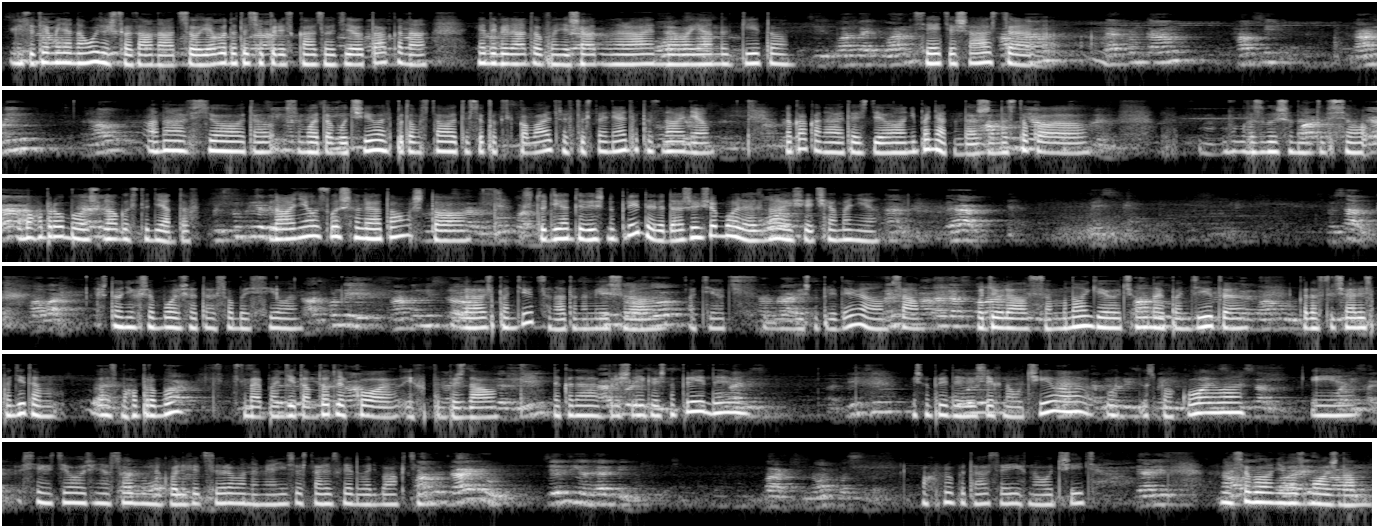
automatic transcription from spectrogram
Если ты меня научишь, сказал она отцу, я буду это все пересказывать. И вот так она, я Веданту, Панишаду, Нарайн, Раваяну, Гиту, все эти шастры, Она все это, всему это обучилась, потом стала это все практиковать, распространять это знание. Но как она это сделала, непонятно даже, настолько возвышенно это все. У Махапрабху было очень много студентов, но они услышали о том, что студенты Вишнупридави даже еще более знающие, чем они. Что у них еще больше этой особой силы. Радж Пандит, Санатана Мишра, отец Вишнупридеви, он сам удивлялся. Многие ученые, пандиты, когда встречались с пандитом, э, с Махапрабху, снимая пандитом, тот легко их побеждал. Но когда пришли к Вишнупридеви, teaching Вишнупридеви всех научила, у- успокоила, и всех сделала очень особыми, квалифицированными. Они все стали следовать Бхакти. Махапрабху пытался их научить, но все было невозможно.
